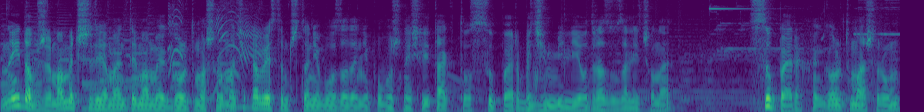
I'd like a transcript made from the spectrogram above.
No i dobrze, mamy trzy diamenty, mamy gold mushrooma. Ciekawy jestem, czy to nie było zadanie poboczne. Jeśli tak, to super, będziemy mieli od razu zaliczone. Super, gold mushroom.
